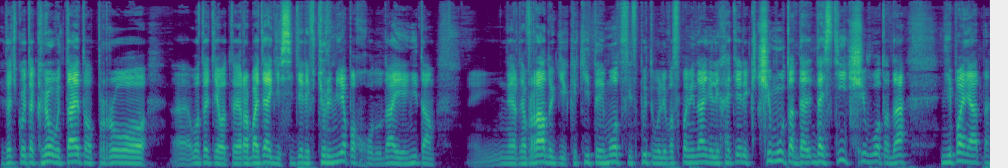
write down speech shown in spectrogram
Это какой-то клевый тайтл про вот эти вот э, работяги сидели в тюрьме, походу, да, и они там, э, наверное, в радуге какие-то эмоции испытывали, воспоминания, или хотели к чему-то до- достичь чего-то, да, непонятно.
